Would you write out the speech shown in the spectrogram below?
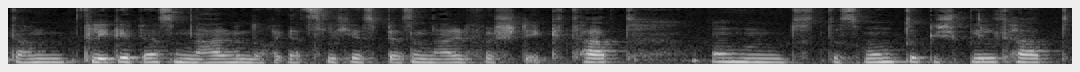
dann Pflegepersonal und auch ärztliches Personal versteckt hat und das runtergespielt hat,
